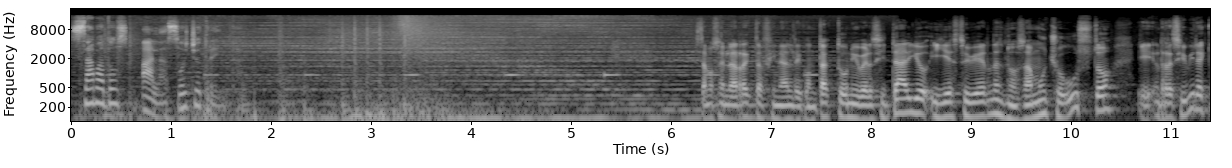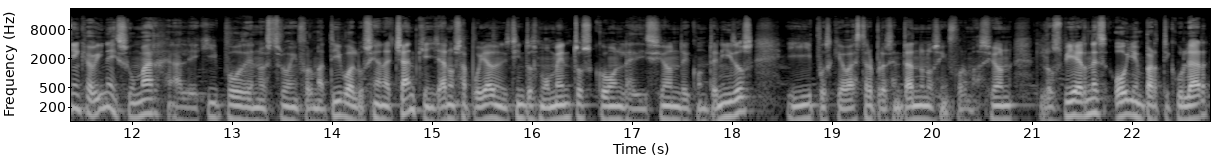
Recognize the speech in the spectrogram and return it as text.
sábados a las 8.30. Estamos en la recta final de Contacto Universitario y este viernes nos da mucho gusto eh, recibir aquí en cabina y sumar al equipo de nuestro informativo a Luciana Chan, quien ya nos ha apoyado en distintos momentos con la edición de contenidos y pues que va a estar presentándonos información los viernes, hoy en particular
